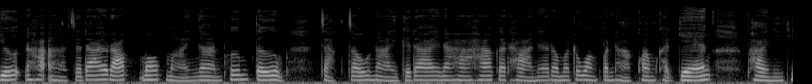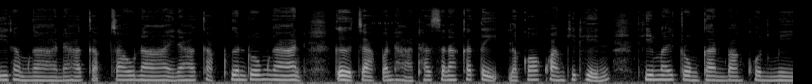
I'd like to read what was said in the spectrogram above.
เยอะนะคะ อาจจะได้รับมอบหมายงานเพิ่มเติม จากเจ้านายก็ได้นะคะห้าคาถาเนี่ยเรามาระวังปัญหาความขัดแย้ง ภายในที่ทำงานนะคะ กับเจ้านายนะคะ กับเพื่อนร่วมงาน เกิดจากปัญหาทัศนคติ แล้วก็ความคิดเห็นที่ไม่ตรงกันบางคนมี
